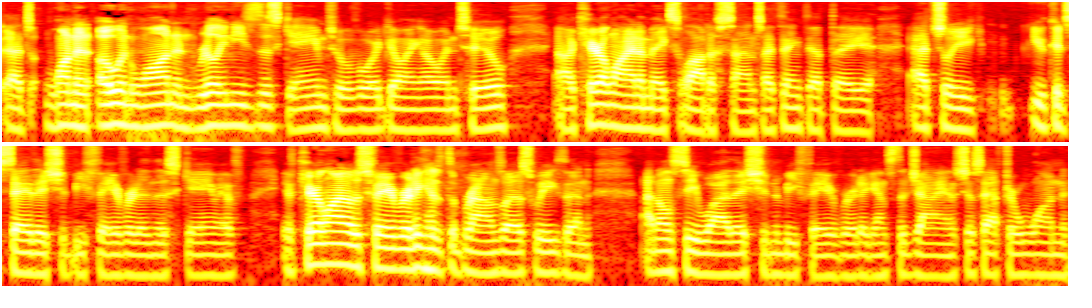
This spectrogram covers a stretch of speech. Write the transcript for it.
that's one and zero and one and really needs this game to avoid going zero and two. Uh, Carolina makes a lot of sense. I think that they actually you could say they should be favored in this game. If if Carolina was favored against the Browns last week, then I don't see why they shouldn't be favored against the Giants just after one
